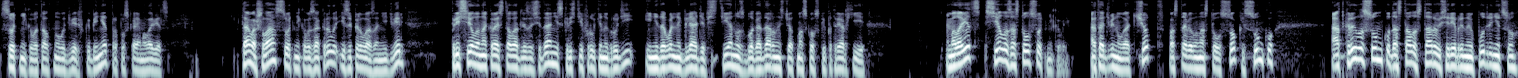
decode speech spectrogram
Сотникова толкнула дверь в кабинет, пропуская маловец. Та вошла, Сотникова закрыла и заперла за ней дверь, присела на край стола для заседаний, скрестив руки на груди и недовольно глядя в стену с благодарностью от московской патриархии — Маловец села за стол Сотниковой, отодвинула отчет, поставила на стол сок и сумку, открыла сумку, достала старую серебряную пудреницу,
